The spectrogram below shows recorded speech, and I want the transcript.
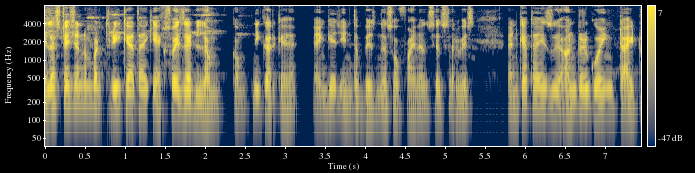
illustration number three कहता है कि एक्स वाई जेड लम कंपनी करके है engage in the business of financial service and कहता है is undergoing tight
